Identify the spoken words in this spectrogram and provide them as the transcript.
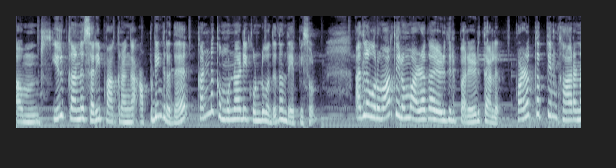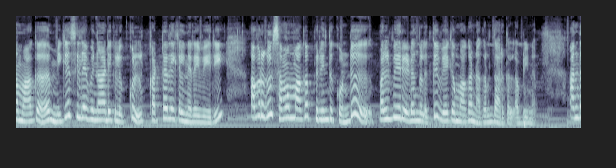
um, இருக்கான்னு சரி பார்க்குறாங்க அப்படிங்கிறத கண்ணுக்கு முன்னாடி கொண்டு வந்தது அந்த எபிசோட் அதில் ஒரு வார்த்தை ரொம்ப அழகாக எழுதியிருப்பார் எழுத்தாளர். பழக்கத்தின் காரணமாக மிக சில வினாடிகளுக்குள் கட்டளைகள் நிறைவேறி அவர்கள் சமமாக பிரிந்து கொண்டு பல்வேறு இடங்களுக்கு வேகமாக நகர்ந்தார்கள் அப்படின்னு. அந்த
